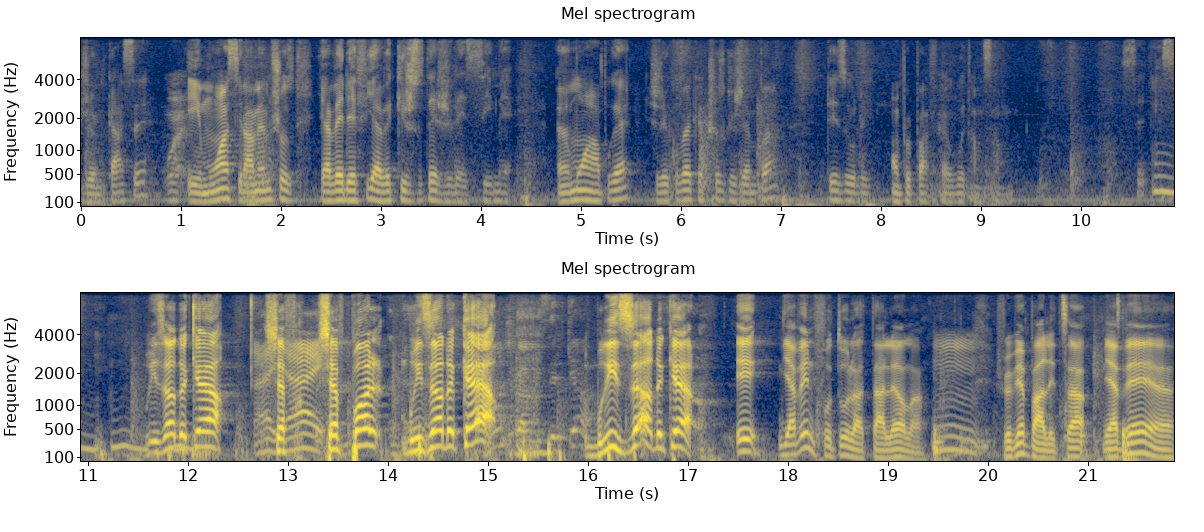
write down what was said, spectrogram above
je me cassais. Et moi, c'est la même chose. Il y avait des filles avec qui je sortais, je les aimais. Un mois après, j'ai découvert quelque chose que j'aime pas. Désolé, on peut pas faire route ensemble. C'est Briseur de cœur. Chef, chef Paul, briseur de cœur. Briseur de cœur. Et il y avait une photo là tout à l'heure là. Je veux bien parler de ça. Il y avait, euh,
